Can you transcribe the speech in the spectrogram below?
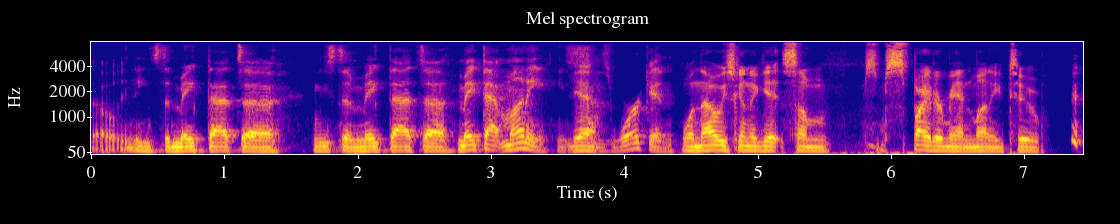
So he needs to make that. Uh, needs to make that. Uh, make that money. He's, Yeah. he's working. Well, now he's going to get some some Spider-Man money too.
